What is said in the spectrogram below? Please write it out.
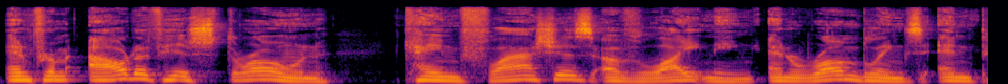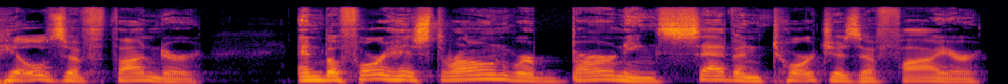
and from out of his throne came flashes of lightning and rumblings and peals of thunder. And before his throne were burning seven torches of fire,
